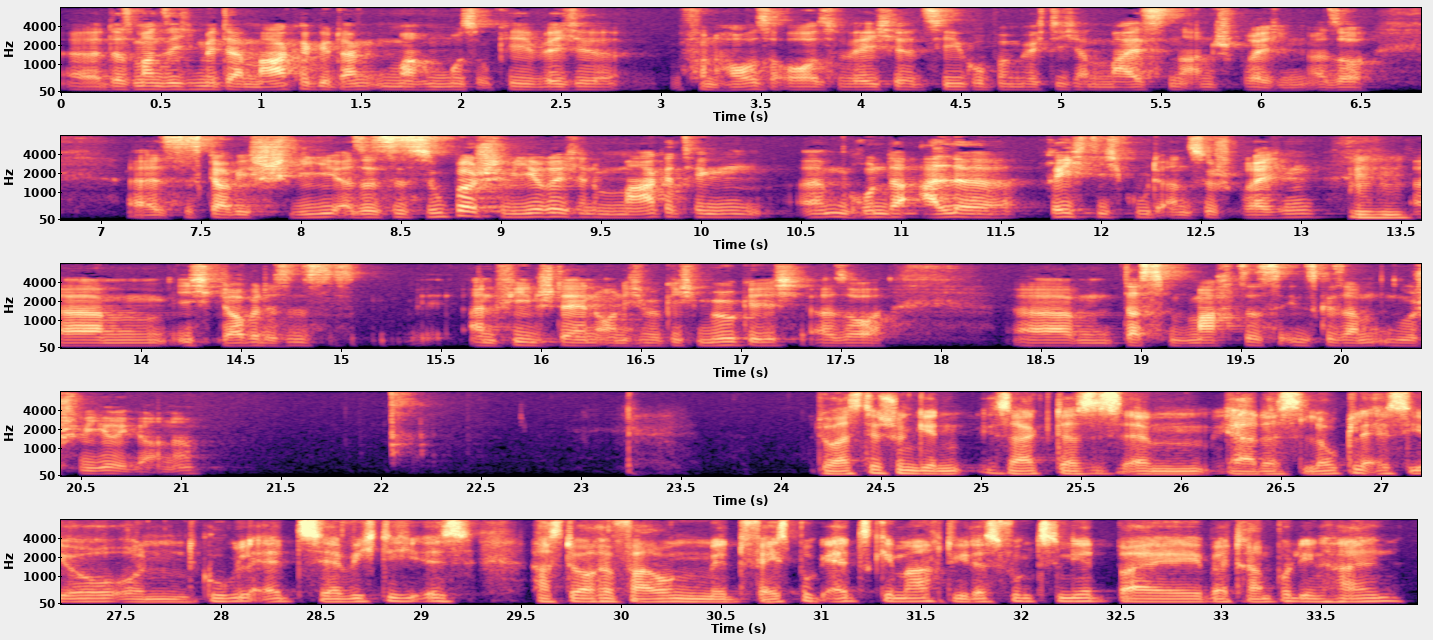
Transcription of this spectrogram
äh, dass man sich mit der Marke Gedanken machen muss, okay, welche von Haus aus, welche Zielgruppe möchte ich am meisten ansprechen? Also es ist, glaube ich, schwierig, also es ist super schwierig, in einem Marketing äh, im Grunde alle richtig gut anzusprechen. Mhm. Ähm, ich glaube, das ist an vielen Stellen auch nicht wirklich möglich. Also ähm, das macht es insgesamt nur schwieriger. Ne? Du hast ja schon gesagt, dass es ähm, ja das Local SEO und Google Ads sehr wichtig ist. Hast du auch Erfahrungen mit Facebook Ads gemacht, wie das funktioniert bei, bei Trampolinhallen?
